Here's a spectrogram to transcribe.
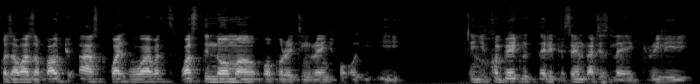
because I was about to ask what, what's, what's the normal operating range for OEE? And you compare it with 30%, that is like really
